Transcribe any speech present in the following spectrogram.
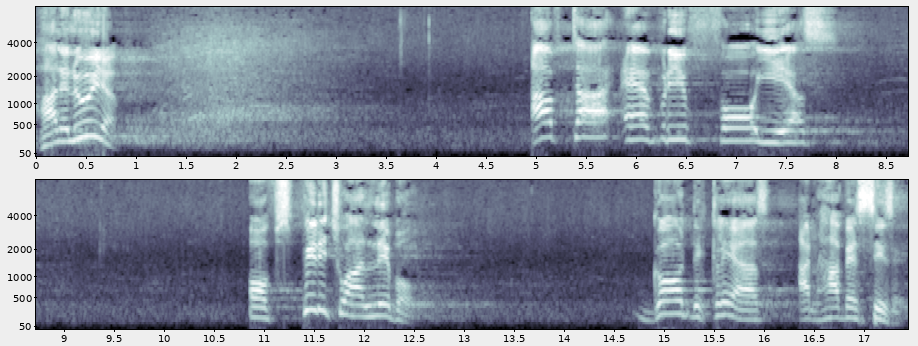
Hallelujah. After every four years of spiritual labor, God declares an harvest season.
